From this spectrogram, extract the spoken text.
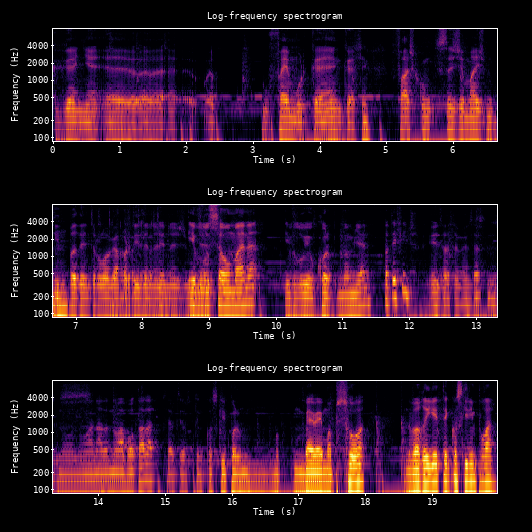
que ganha uh, uh, uh, uh, o fémur com a anca, sim. faz com que seja mais metido Uhum. para dentro logo à partida na- nas mulheres. Evolução humana evoluiu o corpo de uma mulher para ter filhos. Exatamente. Certo? Não, não há nada, não há volta a dar. Certo? Eles têm que conseguir pôr uma- um bebê, uma pessoa na barriga e têm que conseguir empurrar.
